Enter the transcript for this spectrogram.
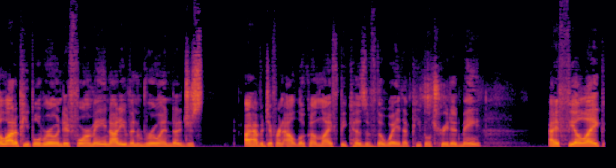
a lot of people ruined it for me. Not even ruined. I just I have a different outlook on life because of the way that people treated me. I feel like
